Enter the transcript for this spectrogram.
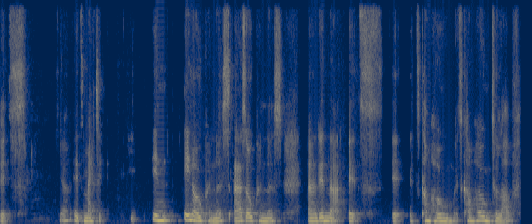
It's yeah it's met in in openness as openness and in that it's it, it's come home. It's come home to love.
